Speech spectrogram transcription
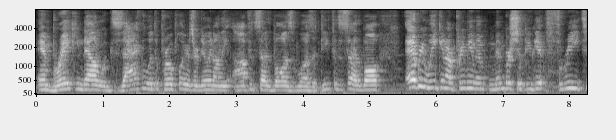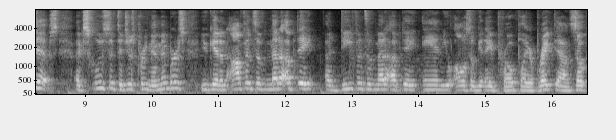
and breaking down exactly what the pro players are doing on the offensive side of the ball as well as the defensive side of the ball. Every week in our premium membership, you get three tips exclusive to just premium members. You get an offensive meta update, a defensive meta update, and you also get a pro player breakdown. So,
